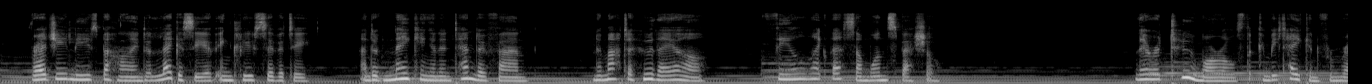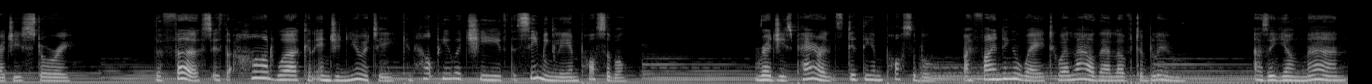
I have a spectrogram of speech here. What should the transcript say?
Reggie leaves behind a legacy of inclusivity and of making a Nintendo fan, no matter who they are, feel like they're someone special. There are two morals that can be taken from Reggie's story. The first is that hard work and ingenuity can help you achieve the seemingly impossible. Reggie's parents did the impossible by finding a way to allow their love to bloom. As a young man,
